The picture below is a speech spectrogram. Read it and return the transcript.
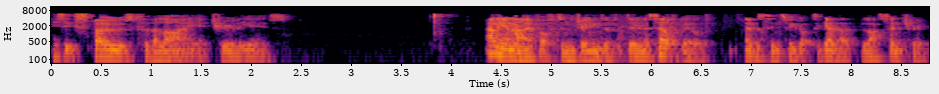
is exposed to the lie it truly is. Ali and I have often dreamed of doing a self build ever since we got together last century.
